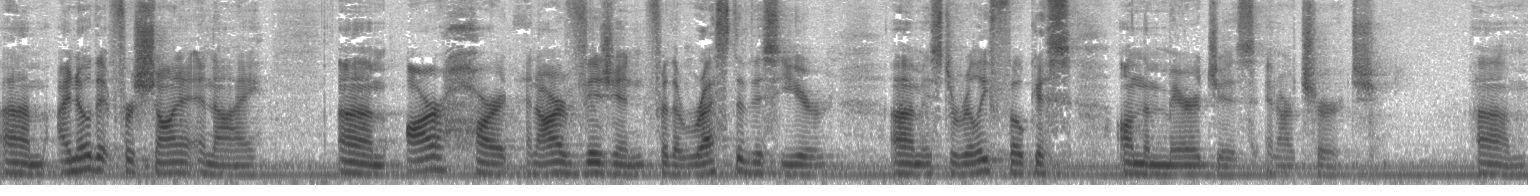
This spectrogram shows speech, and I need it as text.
um, I know that for Shauna and I, um, our heart and our vision for the rest of this year um, is to really focus on the marriages in our church, um,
